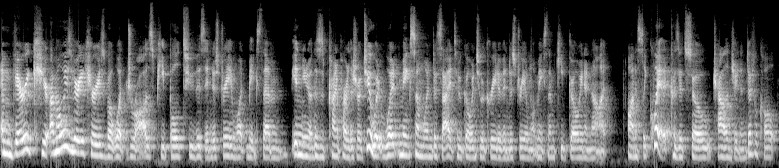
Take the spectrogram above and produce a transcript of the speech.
am very curious. I'm always very curious about what draws people to this industry and what makes them. And you know, this is kind of part of the show too. What what makes someone decide to go into a creative industry and what makes them keep going and not honestly quit because it's so challenging and difficult.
